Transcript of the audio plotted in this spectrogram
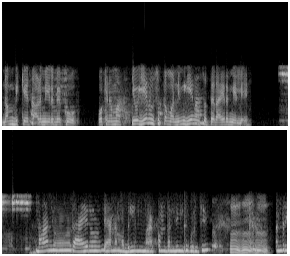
ನಂಬಿಕೆ ತಾಳ್ಮೆ ಇರಬೇಕು. ಓಕೆನಮ್ಮ ಇವಾಗ ಏನ್ ಅನ್ಸುತ್ತಮ್ಮ ನಿಮ್ಗೆ ಏನ್ ಅನ್ಸುತ್ತೆ ರಾಯರ ಮೇಲೆ? ನಾನು ರಾಯರು ಧ್ಯಾನ ಮೊದಲಿಂದ ಮಾಡ್ಕೊಂಡ್ ಬಂದಿನ್ರಿ ಗುರುಜಿ. ಅಂದ್ರೆ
